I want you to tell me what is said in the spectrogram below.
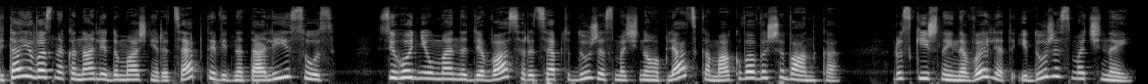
Вітаю вас на каналі Домашні рецепти від Наталії Ісус. Сьогодні у мене для вас рецепт дуже смачного пляцка макова вишиванка. Розкішний на вигляд і дуже смачний.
